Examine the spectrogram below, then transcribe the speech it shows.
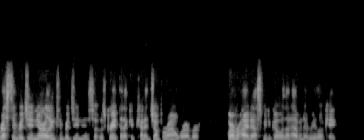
Reston, Virginia, Arlington, Virginia. So it was great that I could kind of jump around wherever wherever Hyatt asked me to go without having to relocate.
